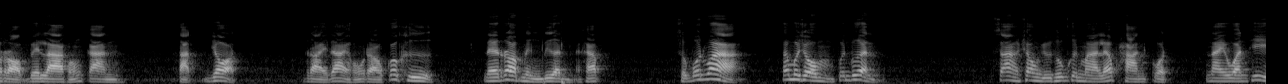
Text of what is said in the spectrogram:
กรอบเวลาของการตัดยอด รายได้ของเราก็คือในรอบหนึ่งเดือนนะครับ สมมติว่าท่านผู้ชมเพื่อนๆ สร้างช่อง YouTube ขึ้นมาแล้วผ่านกฎในวันที่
